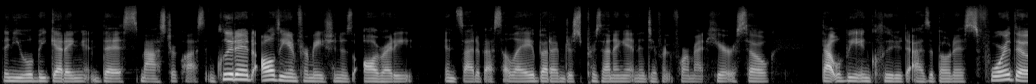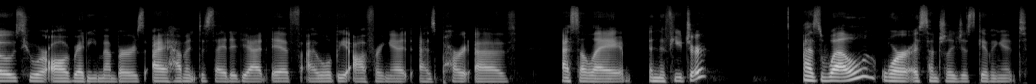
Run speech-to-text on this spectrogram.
then you will be getting this masterclass included. All the information is already inside of SLA, but I'm just presenting it in a different format here. So, that will be included as a bonus for those who are already members. I haven't decided yet if I will be offering it as part of SLA in the future as well, or essentially just giving it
